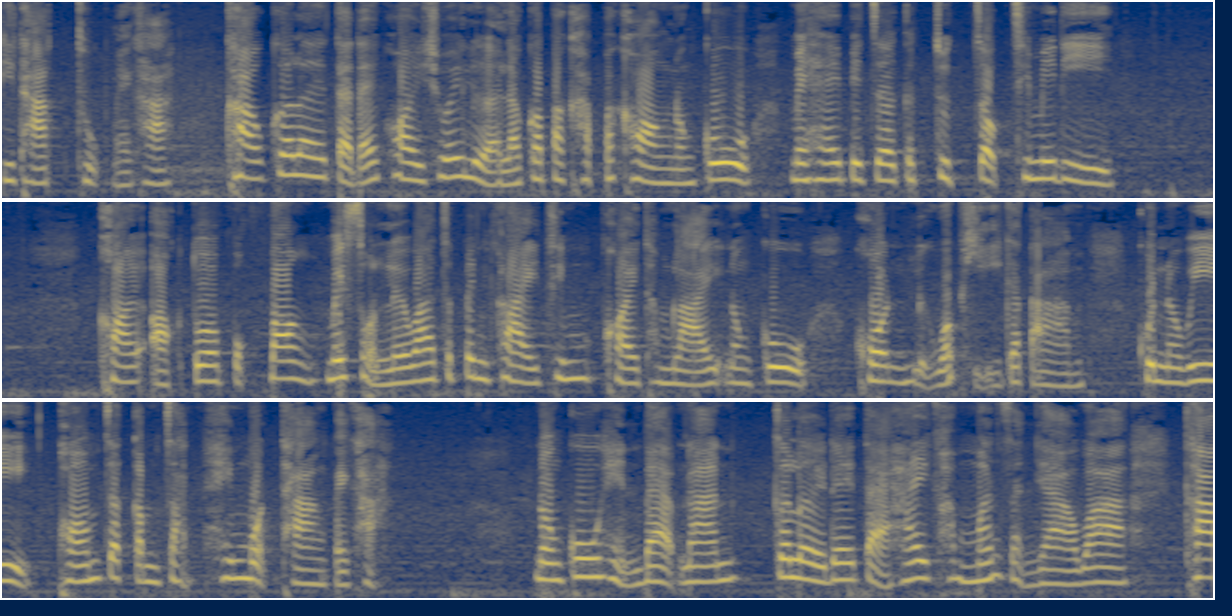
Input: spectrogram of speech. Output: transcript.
พิทักษ์ถูกไหมคะเขาก็เลยแต่ได้คอยช่วยเหลือแล้วก็ประคับประคองน้องกู้ ไม่ให้ไปเจอกับจุดจบที่ไม่ดี คอยออกตัวปกป้อง ไม่สนเลยว่าจะเป็นใครที่คอยทำร้ายน้องกูคนหรือว่าผีก็ตาม คุณนวีพร้อมจะกำจัดให้หมดทางไปค่ะ น้องกูเห็นแบบนั้นก็เลยได้แต่ให้คำมั่นสัญญาว่า เขา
